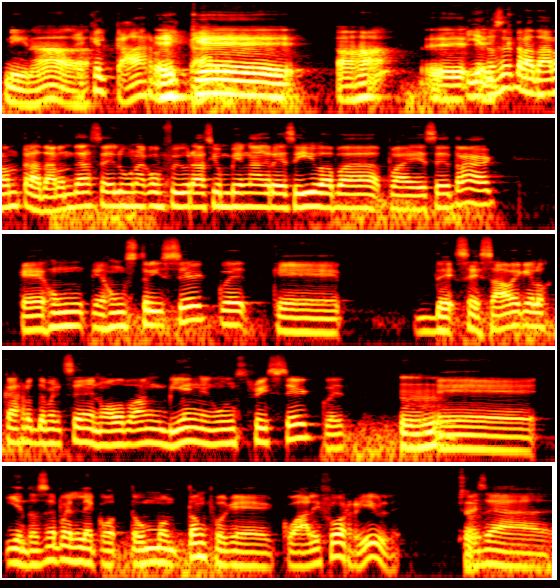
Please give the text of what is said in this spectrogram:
ni nada. Es que el carro. Es el que. Ajá. Eh, Y entonces es- trataron, trataron de hacer una configuración bien agresiva para ese track, que es un, que es un street circuit, que de- se sabe que los carros de Mercedes no van bien en un street circuit. Eh, y entonces pues le costó un montón porque quali fue horrible. Sí. O sea,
